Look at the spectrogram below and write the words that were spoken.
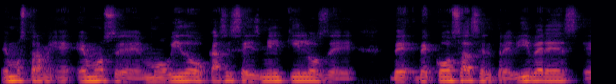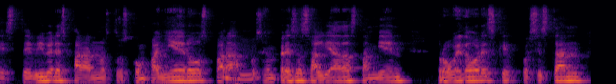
hemos, eh, hemos eh, movido casi 6 mil kilos de, de, cosas entre víveres, este, víveres para nuestros compañeros, para pues, empresas aliadas también, proveedores que pues están,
